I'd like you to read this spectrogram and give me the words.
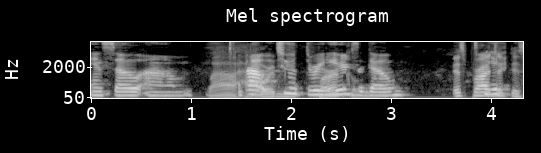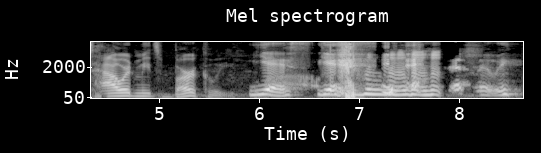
And so um, Wow. about Howard two, three years ago, This project is Howard meets Berklee. Yes, yeah, definitely.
